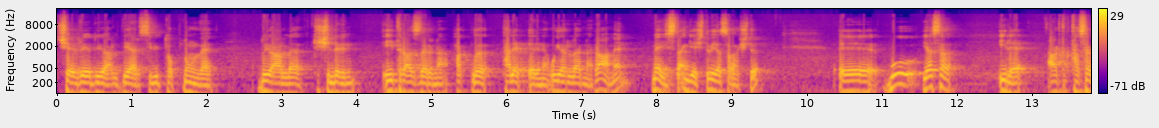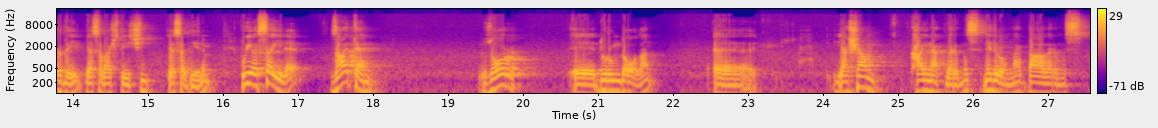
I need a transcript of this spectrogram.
çevreye duyarlı diğer sivil toplum ve duyarlı kişilerin itirazlarına, haklı taleplerine, uyarılarına rağmen meclisten geçti ve yasalaştı. Ee, bu yasa ile artık tasarı değil, yasalaştığı için yasa diyelim. Bu yasa ile zaten zor e, durumda olan e, yaşam kaynaklarımız nedir onlar? Dağlarımız,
